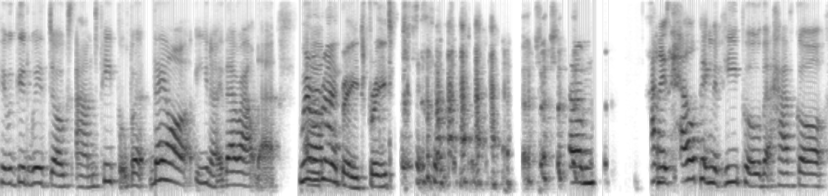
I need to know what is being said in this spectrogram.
who are good with dogs and people, but they are you know they're out there. We're um, a rare breed. Breed. um, and it's helping the people that have got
